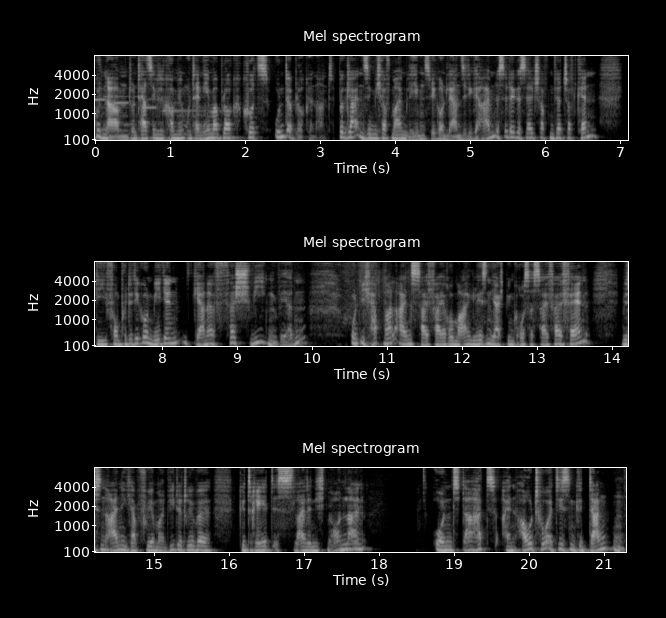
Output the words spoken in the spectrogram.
Guten Abend und herzlich willkommen im Unternehmerblog, kurz Unterblog genannt. Begleiten Sie mich auf meinem Lebensweg und lernen Sie die Geheimnisse der Gesellschaft und Wirtschaft kennen, die von Politik und Medien gerne verschwiegen werden. Und ich habe mal einen Sci-Fi-Roman gelesen. Ja, ich bin großer Sci-Fi-Fan. Wissen einige, ich habe früher mal ein Video drüber gedreht, ist leider nicht mehr online. Und da hat ein Autor diesen Gedanken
